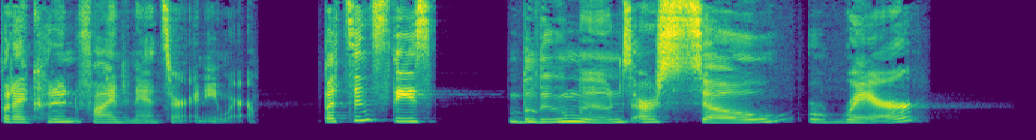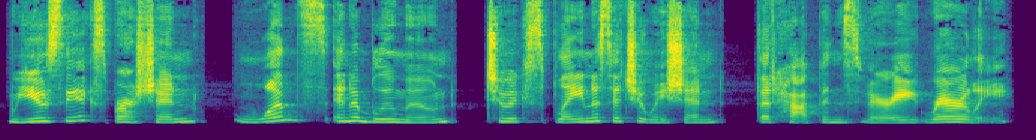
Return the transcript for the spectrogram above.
but I couldn't find an answer anywhere. But since these blue moons are so rare, we use the expression once in a blue moon to explain a situation that happens very rarely.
